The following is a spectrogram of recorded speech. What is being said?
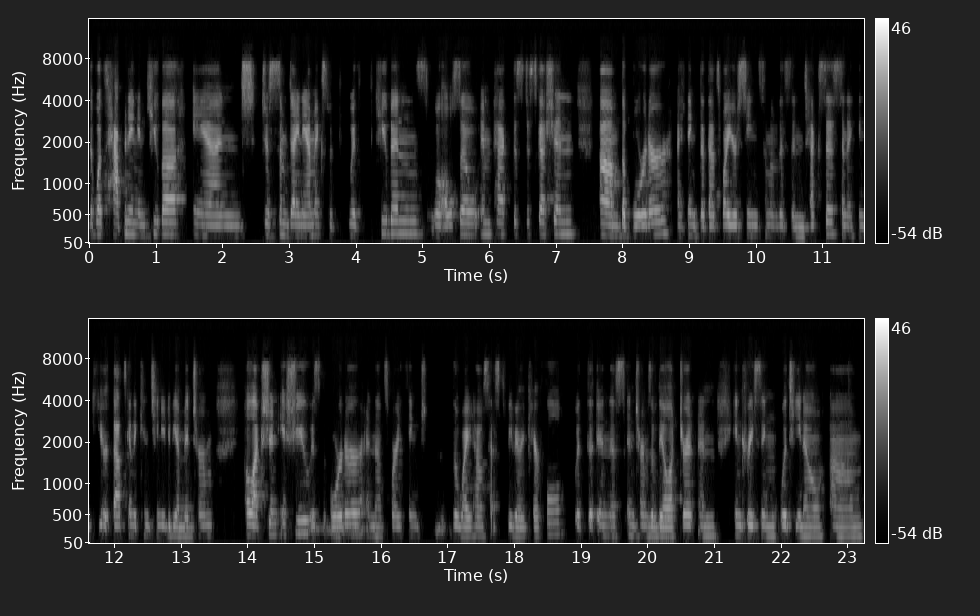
the, what's happening in Cuba and just some dynamics with, with Cubans will also impact this discussion. Um, the border, I think that that's why you're seeing some of this in Texas, and I think that's going to continue to be a midterm election issue is the border, and that's where I think the White House has to be very careful with the, in this in terms of the electorate and increasing Latino um,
